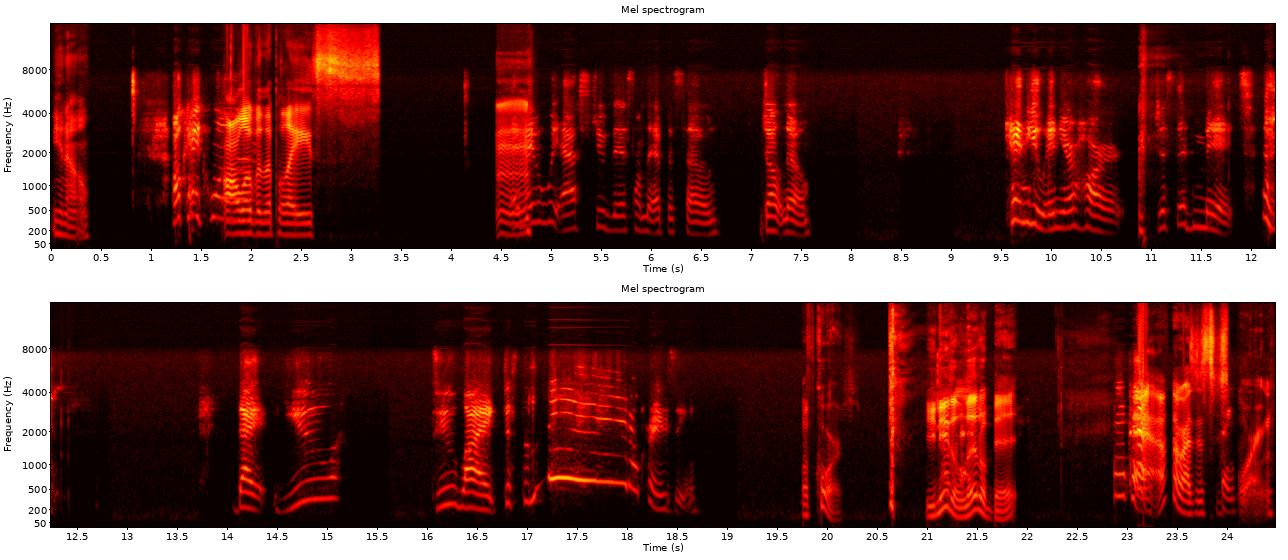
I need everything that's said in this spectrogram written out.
you know, Okay, Quan. all over the place. And Mm. maybe we asked you this on the episode. Don't know. Can you, in your heart, just admit that you do like just a little crazy? Of course. You need Okay. a little bit. Okay. Yeah, otherwise it's just Thank you. boring.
